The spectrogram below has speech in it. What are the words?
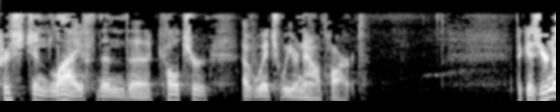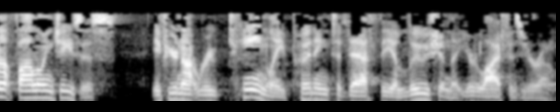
Christian life than the culture of which we are now part. Because you're not following Jesus if you're not routinely putting to death the illusion that your life is your own.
